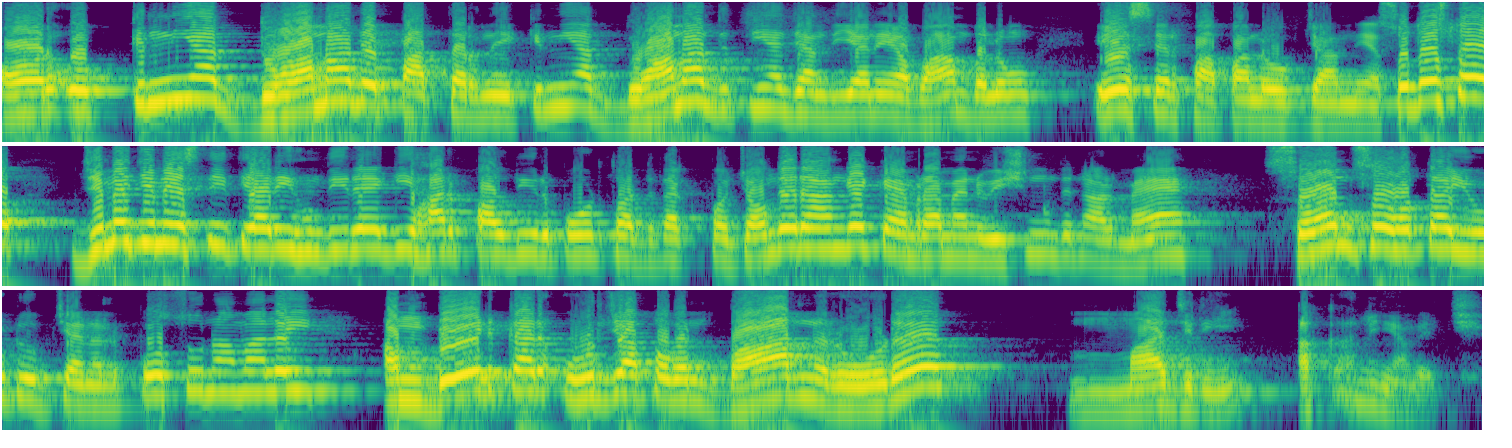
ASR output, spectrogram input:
ਔਰ ਉਹ ਕਿੰਨੀਆਂ ਦੁਆਵਾਂ ਦੇ ਪਾਤਰ ਨੇ, ਕਿੰਨੀਆਂ ਦੁਆਵਾਂ ਦਿੱਤੀਆਂ ਜਾਂਦੀਆਂ ਨੇ ਆਵਾਮ ਵੱਲੋਂ, ਇਹ ਸਿਰਫ ਆਪਾਂ ਲੋਕ ਜਾਣਦੇ ਆ ਸੋ ਦੋਸਤੋ ਜਿਵੇਂ ਜਿਵੇਂ ਇਸ ਦੀ ਤਿਆਰੀ ਹੁੰਦੀ ਰਹੇਗੀ, ਹਰ ਪਲ ਦੀ ਰਿਪੋਰਟ ਤੁਹਾਡੇ ਤੱਕ ਪਹੁੰਚਾਉਂਦੇ ਰਹਾਂਗੇ। ਕੈਮਰਾਮੈਨ ਵਿਸ਼ਨੂੰ ਦੇ ਨਾਲ ਮੈਂ, ਸੋਮ ਸਹੋਤਾ, YouTube ਚੈਨਲ ਪੋਸੂਨਾਮਾ ਲਈ, ਅੰਬੇਡਕਰ ਊਰਜਾ ਭਵਨ ਬਾਰਨ ਰੋਡ, ਮਾਜਰੀ, ਅਕਾਲੀਆਂ ਵਿੱਚ।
